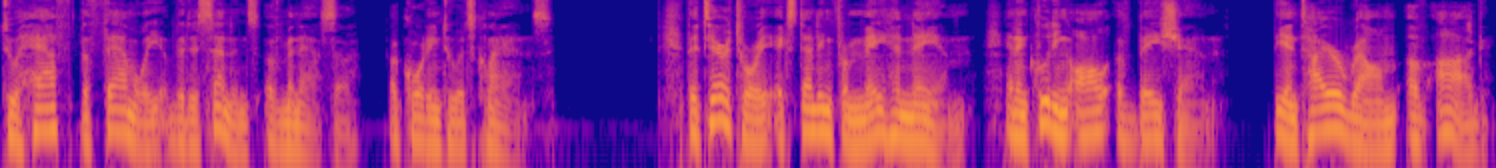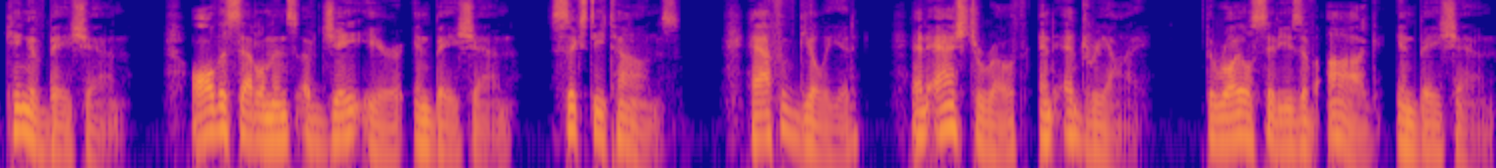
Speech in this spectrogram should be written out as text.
to half the family of the descendants of manasseh according to its clans. The territory extending from mahanaim and including all of bashan the entire realm of og king of bashan. All the settlements of jair in bashan 60 towns half of gilead and ashtaroth and edrei the royal cities of og in bashan.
